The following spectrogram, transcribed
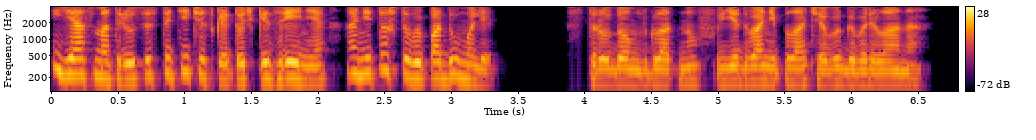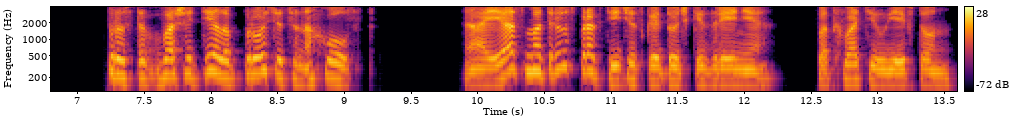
«Я смотрю с эстетической точки зрения, а не то, что вы подумали». С трудом сглотнув, едва не плача, выговорила она. «Просто ваше тело просится на холст». «А я смотрю с практической точки зрения», — подхватил ей в тон.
